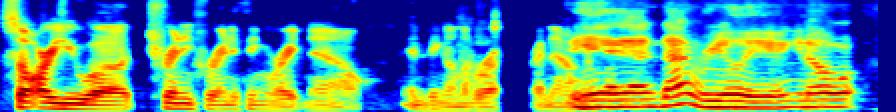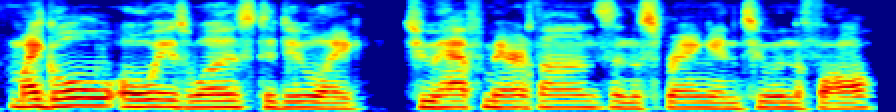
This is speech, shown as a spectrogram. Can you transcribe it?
so, are you uh, training for anything right now? Anything on the horizon right now? Yeah, not really. You know, my goal always was to do like two half marathons in the spring and two in the fall.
